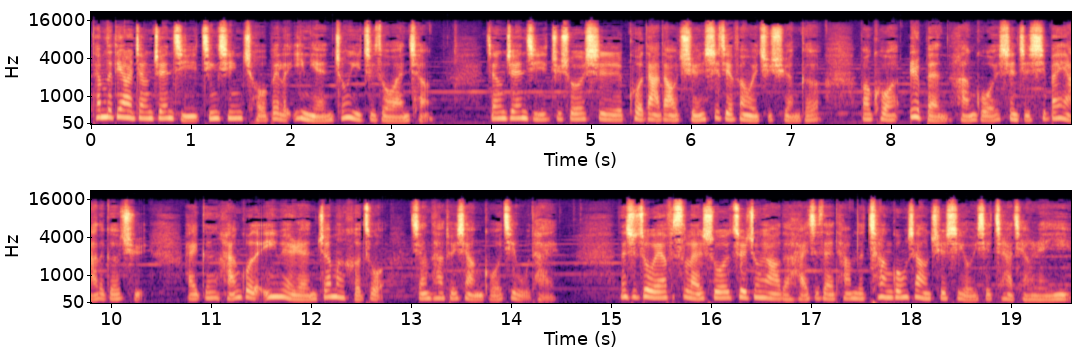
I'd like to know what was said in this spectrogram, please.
他们的第二张专辑精心筹备了一年，终于制作完成。这张专辑据说是扩大到全世界范围去选歌，包括日本、韩国甚至西班牙的歌曲，还跟韩国的音乐人专门合作，将它推向国际舞台。但是，作为 F 四来说，最重要的还是在他们的唱功上，确实有一些差强人意。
